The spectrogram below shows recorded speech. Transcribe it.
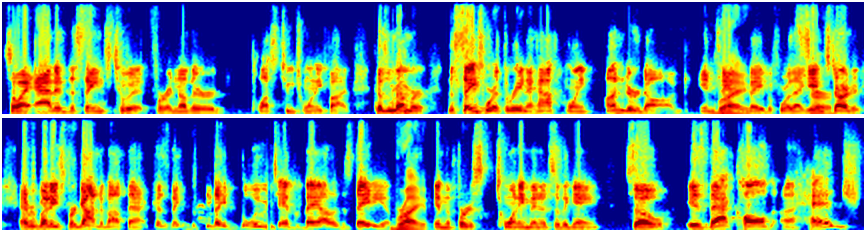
So I added the Saints to it for another plus two twenty five. Because remember, the Saints were a three and a half point underdog in Tampa Right. Bay before that Sure. game started. Everybody's forgotten about that because they they blew Tampa Bay out of the stadium Right. in the first 20 minutes of the game. So is that called a hedge?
